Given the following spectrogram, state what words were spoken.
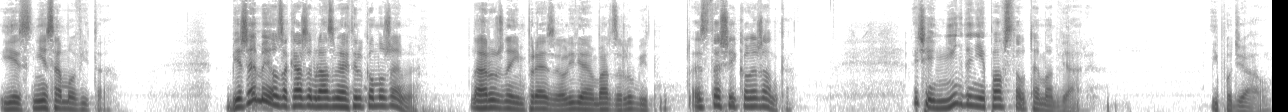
Jest niesamowita. Bierzemy ją za każdym razem, jak tylko możemy. Na różne imprezy. Oliwia ją bardzo lubi. To jest też jej koleżanka. Wiecie, nigdy nie powstał temat wiary i podziału.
